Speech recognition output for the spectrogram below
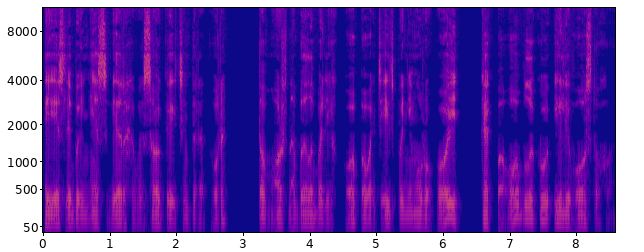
И если бы не сверхвысокая температура, то можно было бы легко поводить по нему рукой, как по облаку или воздуху.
